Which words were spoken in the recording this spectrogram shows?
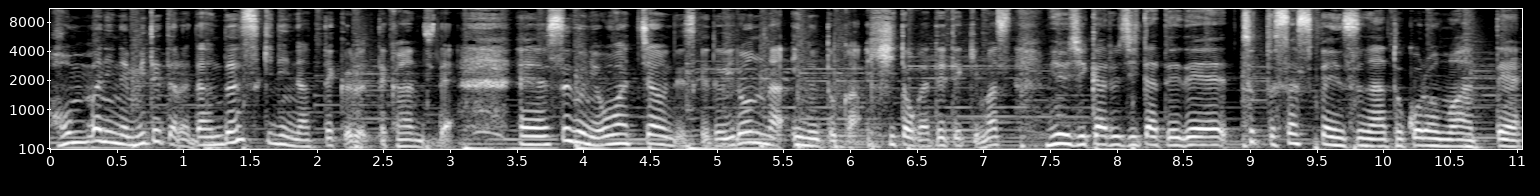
ほんまにね見てたらだんだん好きになってくるって感じで、えー、すぐに終わっちゃうんですけどいろんな犬とか人が出てきます。ミュージカル仕立てでちょっとサスペンスなところもあって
